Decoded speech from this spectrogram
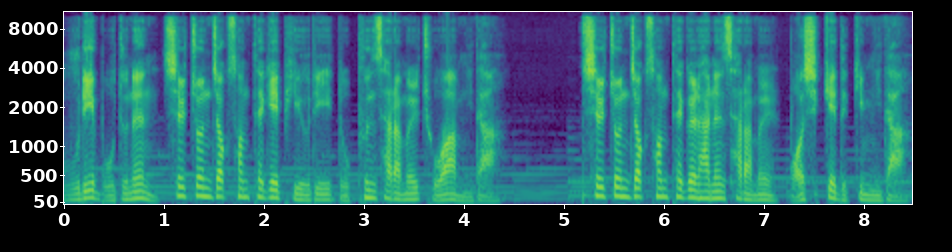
우리 모두는 실존적 선택의 비율이 높은 사람을 좋아합니다. 실존적 선택을 하는 사람을 멋있게 느낍니다.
